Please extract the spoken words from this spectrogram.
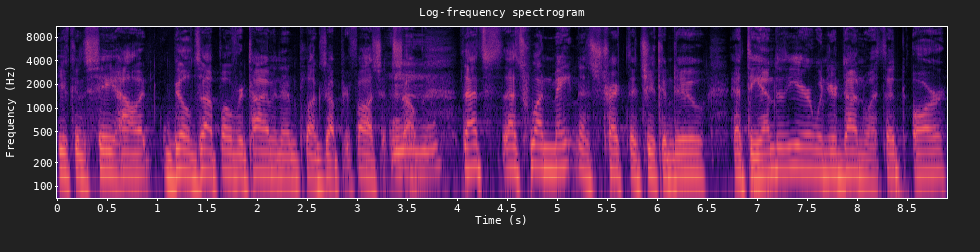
you can see how it builds up over time and then plugs up your faucet. So that's that's one maintenance trick that you can do at the end of the year when you're done with it, or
